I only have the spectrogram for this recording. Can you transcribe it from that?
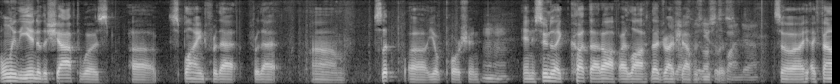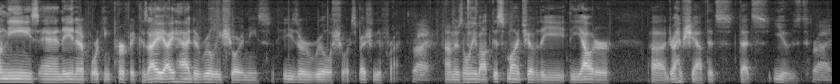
only the end of the shaft was uh, splined for that for that um, slip uh, yoke portion. And as soon as I cut that off, I lost that drive They shaft was lost useless. spline, yeah. So I, I found these and they ended up working perfect because I, I had to really shorten these. These are real short, especially the front. Right. Um, there's only about this much of the the outer uh, drive shaft that's that's used. Right.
